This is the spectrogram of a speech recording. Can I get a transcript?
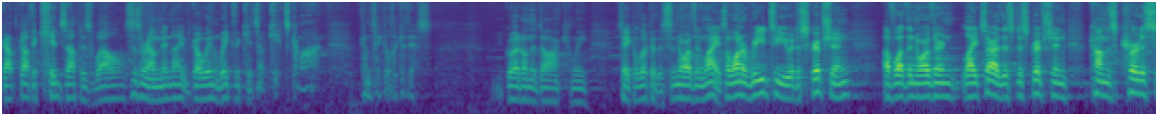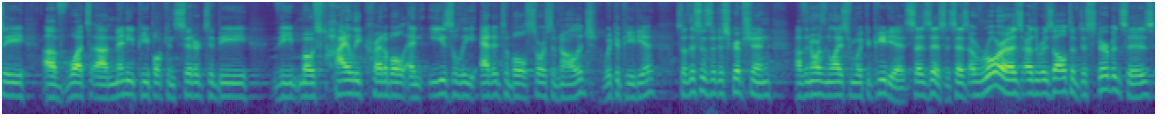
got, got the kids up as well. This is around midnight. We go in, wake the kids up. Kids, come on. Come take a look at this. We go out on the dock and we take a look at this. The Northern Lights. I want to read to you a description of what the Northern Lights are. This description comes courtesy of what uh, many people consider to be the most highly credible and easily editable source of knowledge, Wikipedia. So, this is a description of the northern lights from Wikipedia. It says this It says, Auroras are the result of disturbances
